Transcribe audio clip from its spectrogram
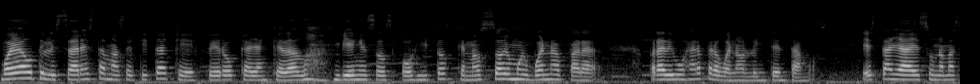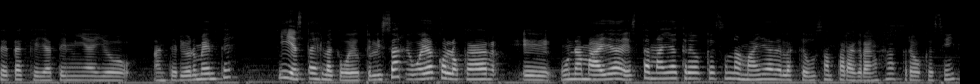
Voy a utilizar esta macetita que espero que hayan quedado bien esos ojitos, que no soy muy buena para, para dibujar, pero bueno, lo intentamos. Esta ya es una maceta que ya tenía yo anteriormente y esta es la que voy a utilizar. Le voy a colocar eh, una malla, esta malla creo que es una malla de las que usan para granja, creo que sí.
